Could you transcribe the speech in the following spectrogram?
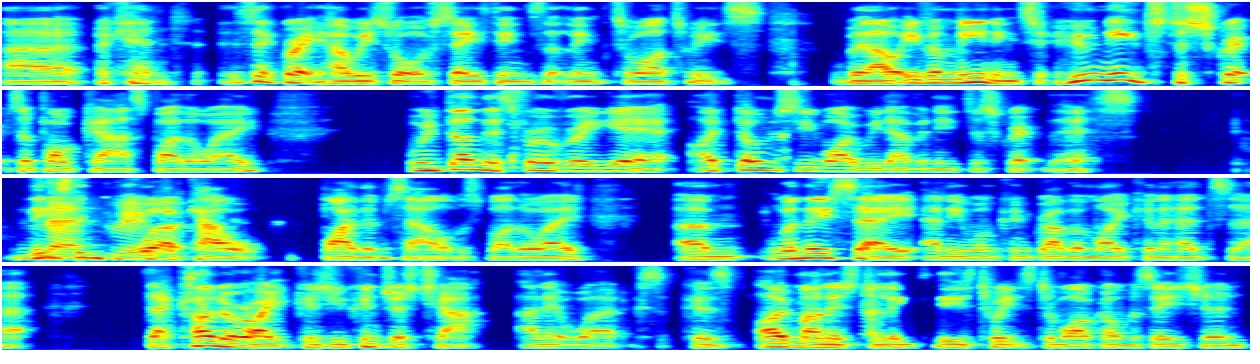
uh, again, isn't it great how we sort of say things that link to our tweets without even meaning to? Who needs to script a podcast, by the way? We've done this for over a year. I don't see why we'd ever need to script this. These nah, things really. work out by themselves, by the way. Um, when they say anyone can grab a mic and a headset, they're kind of right because you can just chat and it works. Because I've managed to link these tweets to our conversation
